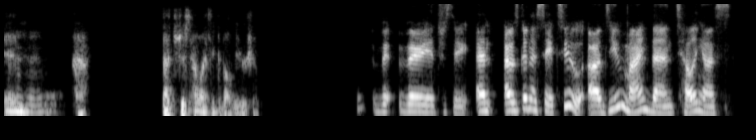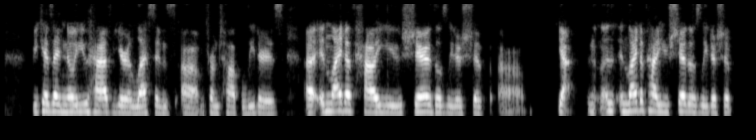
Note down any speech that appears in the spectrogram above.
And mm-hmm. that's just how I think about leadership. Very interesting. And I was going to say, too, uh, do you mind then telling us because I know you have your lessons um, from top leaders. Uh, in light of how you share those leadership, uh, yeah, in, in, light of how you share those leadership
